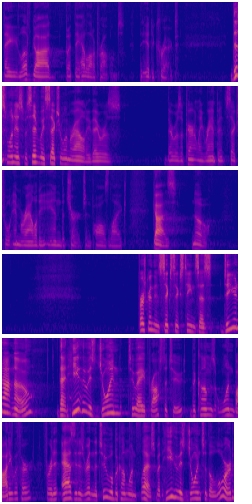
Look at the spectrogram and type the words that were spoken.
they loved God, but they had a lot of problems that he had to correct. This one is specifically sexual immorality. There was, there was apparently rampant sexual immorality in the church, and Paul's like, guys, no. 1 Corinthians 6 16 says, Do you not know that he who is joined to a prostitute becomes one body with her? For it, as it is written, the two will become one flesh. But he who is joined to the Lord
